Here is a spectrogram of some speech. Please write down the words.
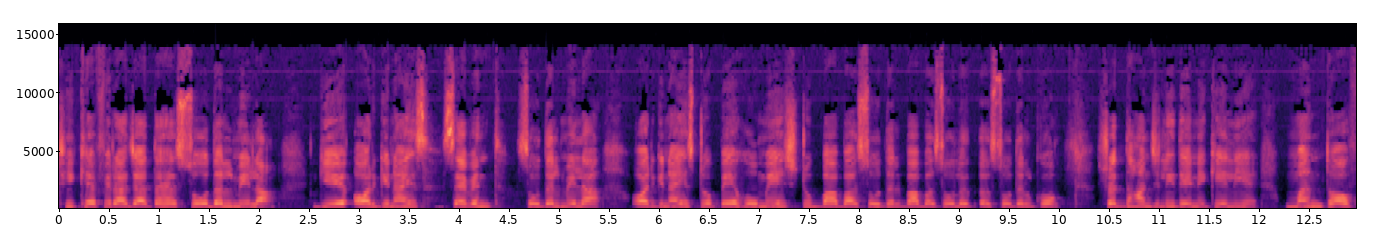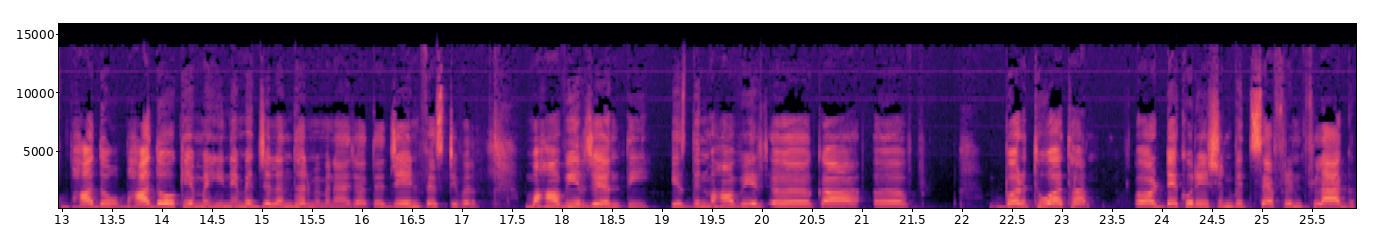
ठीक है, फिर आ जाता है सोदल मेला। ये ऑर्गेनाइज सेवेंथ सोदल मेला, organise to pay homage to Baba Sodal. Baba Sodal Sodal को श्रद्धांजलि देने के लिए मंथ ऑफ़ भादो भादो के महीने में जलंधर में मनाया जाता है, जैन फेस्टिवल महावीर जयंती, इस दिन महावीर का बर्थ हुआ था और डेकोरेशन विद सेफरन फ्लैग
